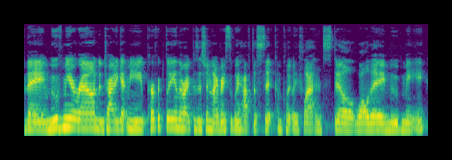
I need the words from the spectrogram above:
They move me around and try to get me perfectly in the right position. I basically have to sit completely flat and still while they move me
